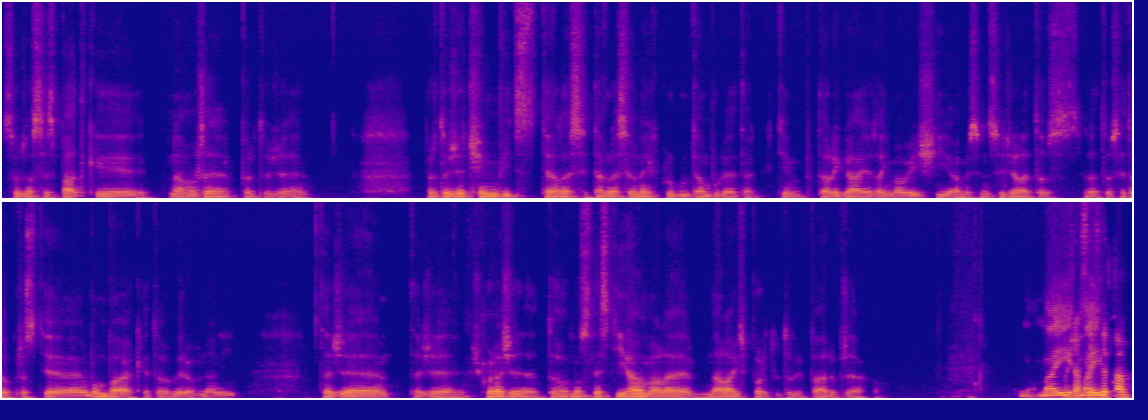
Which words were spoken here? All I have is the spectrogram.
jsou zase zpátky nahoře, protože protože čím víc téhle, takhle silných klubů tam bude, tak tím ta liga je zajímavější a myslím si, že letos, letos je to prostě bomba, jak je to vyrovnaný. Takže, takže škoda, že toho moc nestíhám, ale na live sportu to vypadá dobře. Jako. Mají, mají, tam...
